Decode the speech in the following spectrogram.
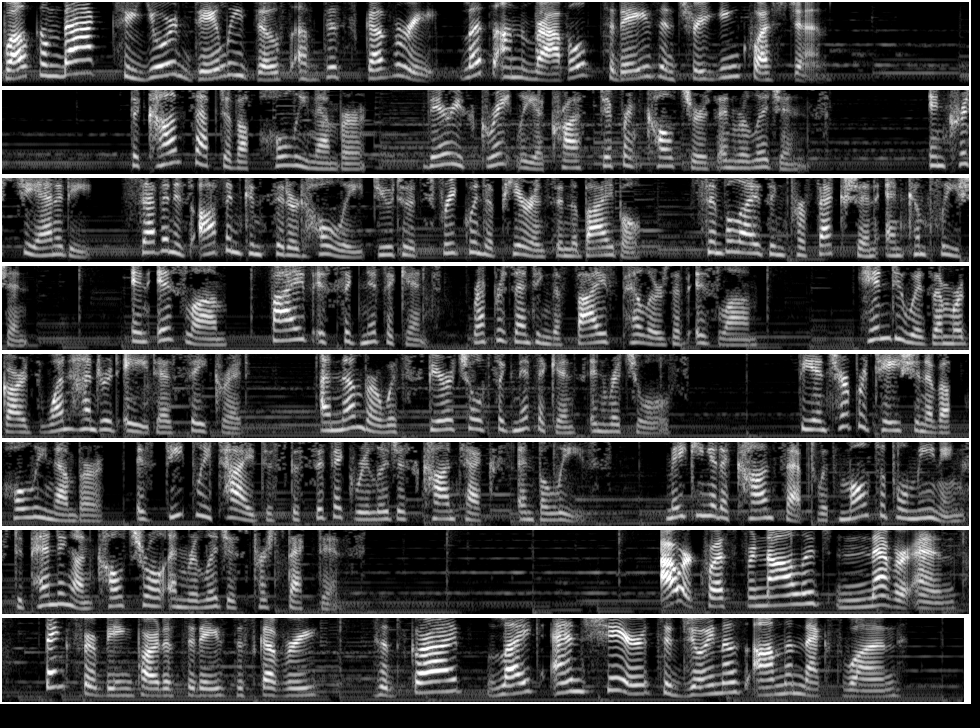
Welcome back to your daily dose of discovery. Let's unravel today's intriguing question. The concept of a holy number varies greatly across different cultures and religions. In Christianity, seven is often considered holy due to its frequent appearance in the Bible, symbolizing perfection and completion. In Islam, five is significant, representing the five pillars of Islam. Hinduism regards 108 as sacred, a number with spiritual significance in rituals. The interpretation of a holy number is deeply tied to specific religious contexts and beliefs making it a concept with multiple meanings depending on cultural and religious perspectives. Our quest for knowledge never ends. Thanks for being part of today's discovery. Subscribe, like, and share to join us on the next one.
